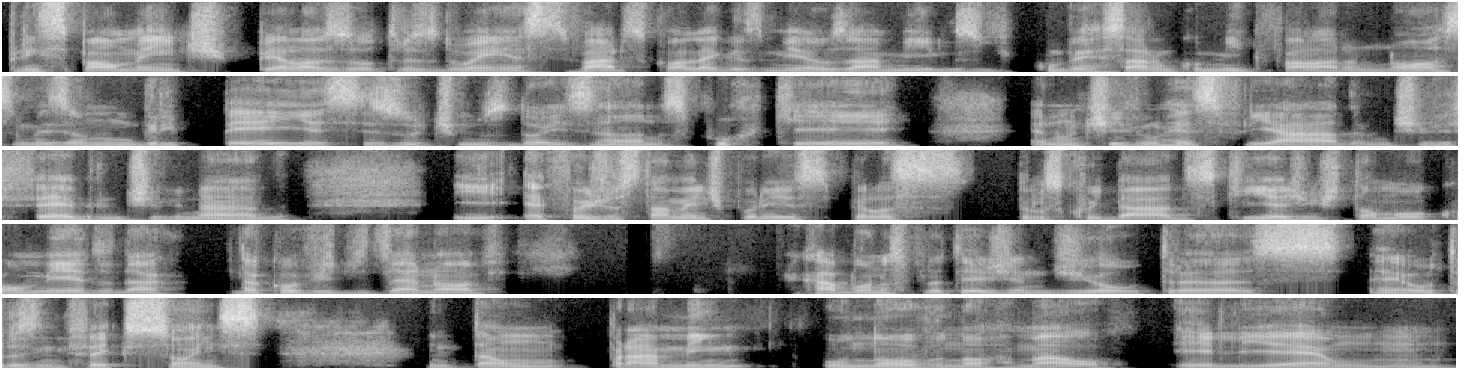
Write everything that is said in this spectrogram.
principalmente pelas outras doenças. Vários colegas meus, amigos, conversaram comigo e falaram: Nossa, mas eu não gripei esses últimos dois anos, por quê? Eu não tive um resfriado, não tive febre, não tive nada. E é, foi justamente por isso, pelas, pelos cuidados que a gente tomou com medo da, da Covid-19, acabou nos protegendo de outras, é, outras infecções. Então, para mim, o novo normal, ele é um,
